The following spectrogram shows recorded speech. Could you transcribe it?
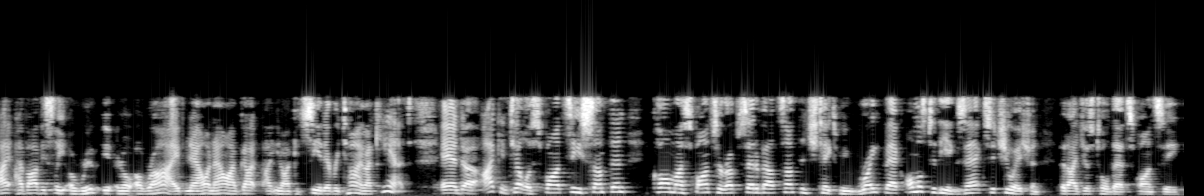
I, I've obviously arri- you know, arrived now, and now I've got, you know, I can see it every time. I can't, and uh, I can tell a sponsor sees something, call my sponsor upset about something. She takes me right back, almost to the exact situation that I just told that sponsee.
